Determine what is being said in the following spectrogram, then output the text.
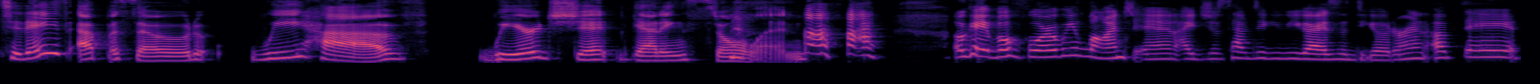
today's episode, we have weird shit getting stolen. okay, before we launch in, I just have to give you guys a deodorant update.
